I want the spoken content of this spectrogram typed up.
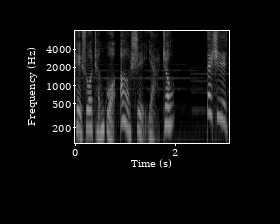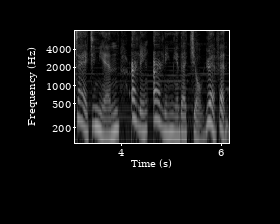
可以说成果傲视亚洲。但是在今年二零二零年的九月份，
